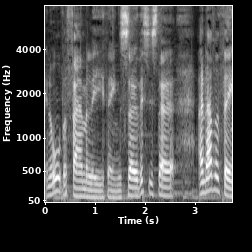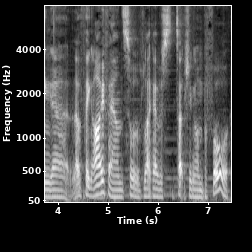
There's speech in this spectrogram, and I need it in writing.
in all the family things. So this is the another thing. Uh, another thing I found, sort of like I was touching on before,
